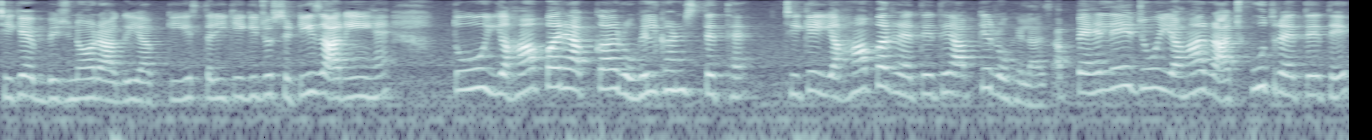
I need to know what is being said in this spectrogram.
ठीक है, बिजनौर आ गई आपकी, इस तरीके की जो सिटीज़ आ रही हैं तो यहाँ पर आपका रोहिलखंड स्थित है, ठीक है, यहाँ पर रहते थे आपके रोहिलास। अब पहले जो यहाँ राजपूत रहते थे,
